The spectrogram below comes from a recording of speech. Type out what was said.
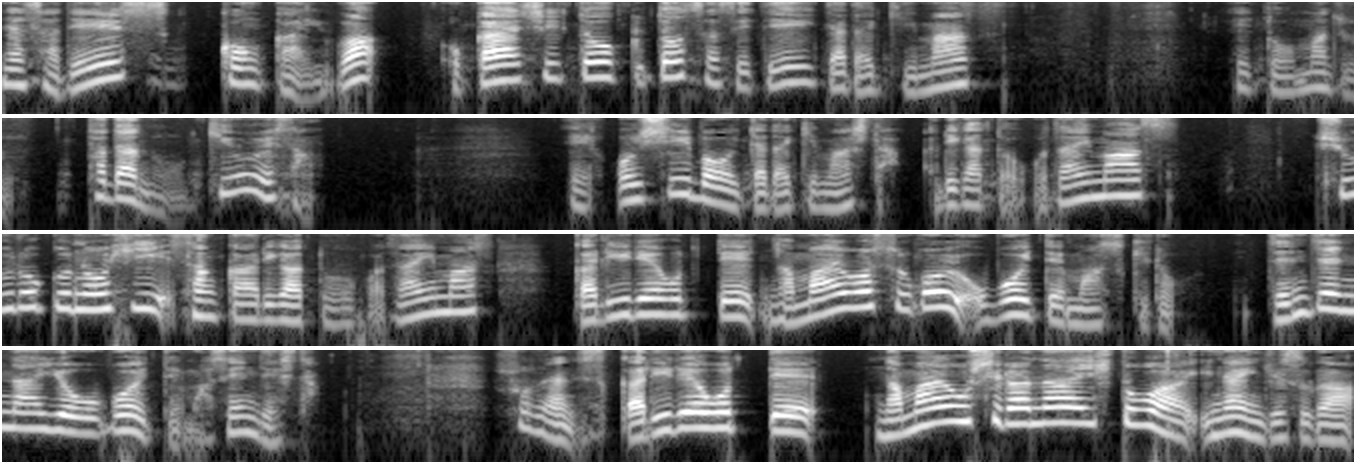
きなさです。今回はお返しトークとさせていただきます。えっと、まず、ただの清江さん。え、美味しい棒をいただきました。ありがとうございます。収録の日参加ありがとうございます。ガリレオって名前はすごい覚えてますけど、全然内容覚えてませんでした。そうなんです。ガリレオって名前を知らない人はいないんですが、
